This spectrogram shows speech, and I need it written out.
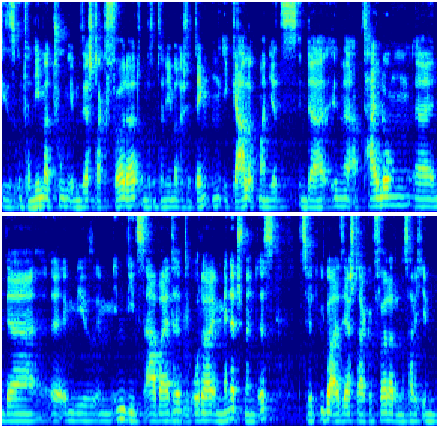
dieses Unternehmertum eben sehr stark fördert und das unternehmerische Denken, egal ob man jetzt in der, in der Abteilung, äh, in der äh, irgendwie so im Innendienst arbeitet Mhm. oder im Management ist, das wird überall sehr stark gefördert und das habe ich in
